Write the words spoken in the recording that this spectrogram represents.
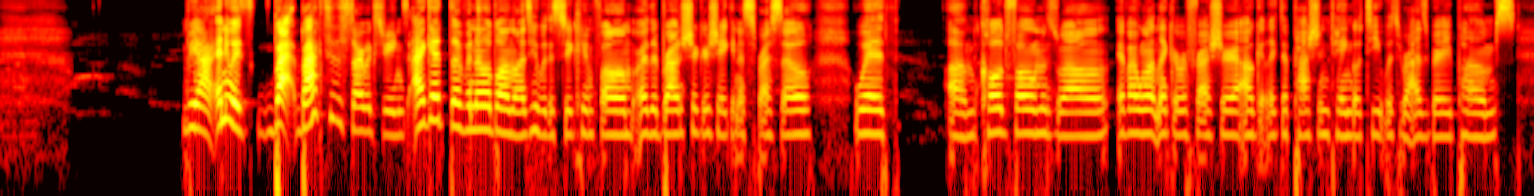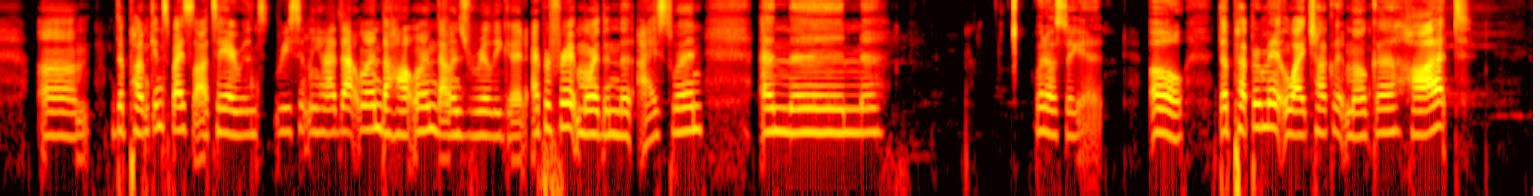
But yeah, anyways, back back to the Starbucks drinks. I get the vanilla blonde latte with the sweet cream foam or the brown sugar shaken espresso with um, cold foam as well. If I want like a refresher, I'll get like the passion tango tea with raspberry pumps. Um, the pumpkin spice latte, I re- recently had that one, the hot one. That one's really good. I prefer it more than the iced one. And then, what else do I get? Oh, the peppermint white chocolate mocha hot.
